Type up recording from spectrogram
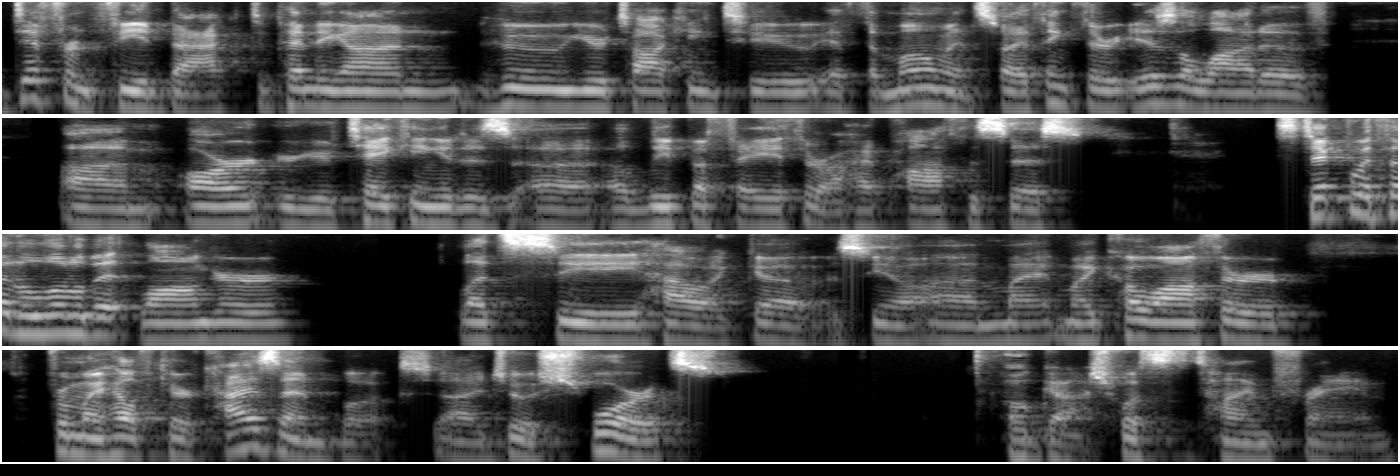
different feedback depending on who you're talking to at the moment. So i think there is a lot of um, art or you're taking it as a, a leap of faith or a hypothesis. Stick with it a little bit longer. Let's see how it goes. You know um, my my co-author from my healthcare kaizen books, uh, Joe Swartz. Oh gosh, what's the time frame?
